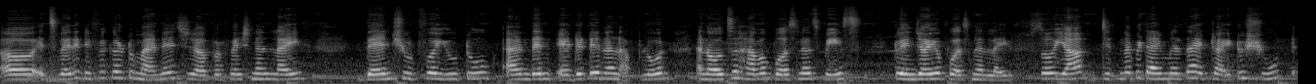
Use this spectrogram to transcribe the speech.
uh, it's very difficult to manage uh, professional life then shoot for YouTube and then edit it and upload and also have a personal space to enjoy your personal life. So yeah jitna bhi time milta i try to shoot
